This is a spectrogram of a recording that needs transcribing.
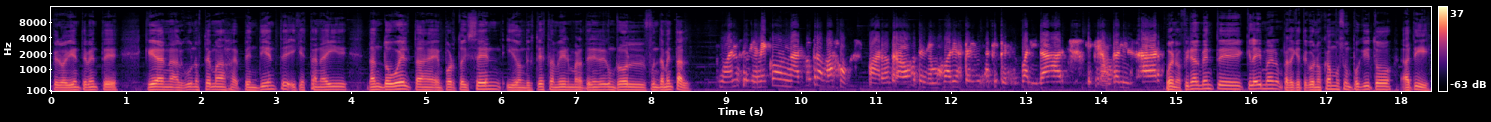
pero evidentemente quedan algunos temas pendientes y que están ahí dando vueltas en Puerto Aysén y donde ustedes también van a tener un rol fundamental. Bueno, se viene con harto trabajo, con harto trabajo tenemos varias técnicas que queremos validar, que queremos realizar. Bueno, finalmente, Claymer, para que te conozcamos un poquito a ti,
